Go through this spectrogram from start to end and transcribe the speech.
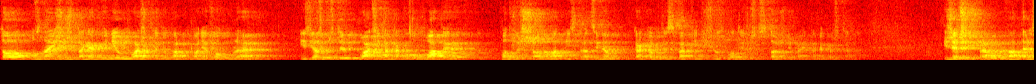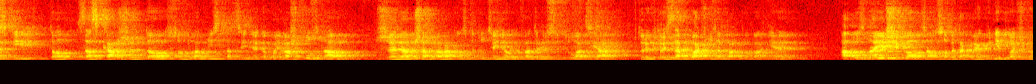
to uznaje się, że tak jakby nie opłacił tego parkowania w ogóle i w związku z tym płaci tam taką opłatę podwyższoną administracyjną. W Krakowie to jest chyba 50 zł czy 100, już nie pamiętam jakoś tam. I Rzecznik Praw Obywatelskich to zaskarżył do sądu administracyjnego, ponieważ uznał, że narusza prawa konstytucyjne obywateli sytuacja, w których ktoś zapłacił za parkowanie, a uznaje się go za osobę taką, jakby nie płaciła.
